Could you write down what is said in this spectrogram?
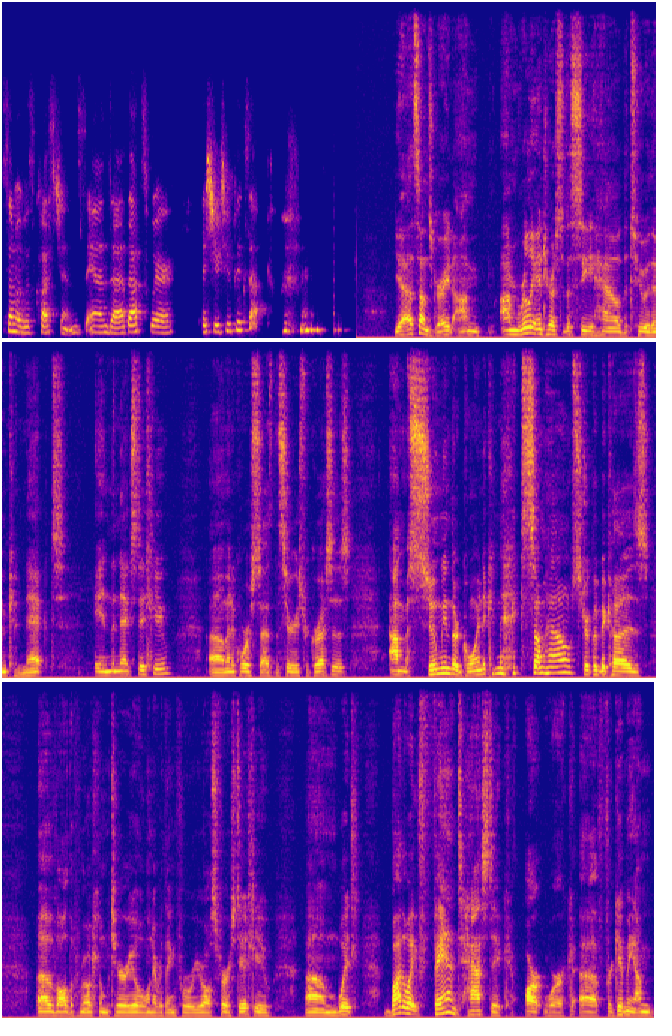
some of his questions. And uh, that's where issue two picks up yeah that sounds great i'm I'm really interested to see how the two of them connect in the next issue. Um, and of course, as the series progresses, I'm assuming they're going to connect somehow, strictly because of all the promotional material and everything for your all's first issue. Um, which, by the way, fantastic artwork. Uh, forgive me, I'm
